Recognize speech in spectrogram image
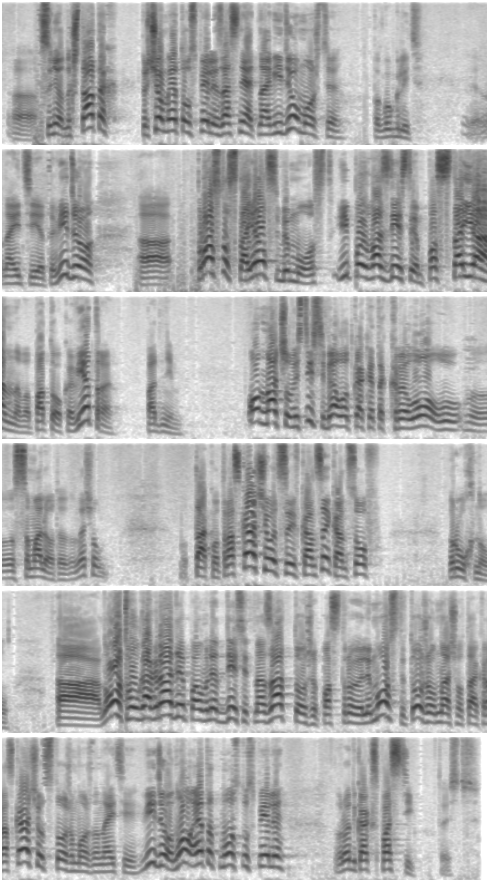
а, в Соединенных Штатах. Причем это успели заснять на видео, можете погуглить, найти это видео. А, просто стоял себе мост, и под воздействием постоянного потока ветра под ним он начал вести себя вот как это крыло у э, самолета. Начал вот так вот раскачиваться и в конце концов рухнул. А, ну вот в Волгограде, по-моему, лет 10 назад тоже построили мост, и тоже он начал так раскачиваться, тоже можно найти видео, но этот мост успели вроде как спасти. То есть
